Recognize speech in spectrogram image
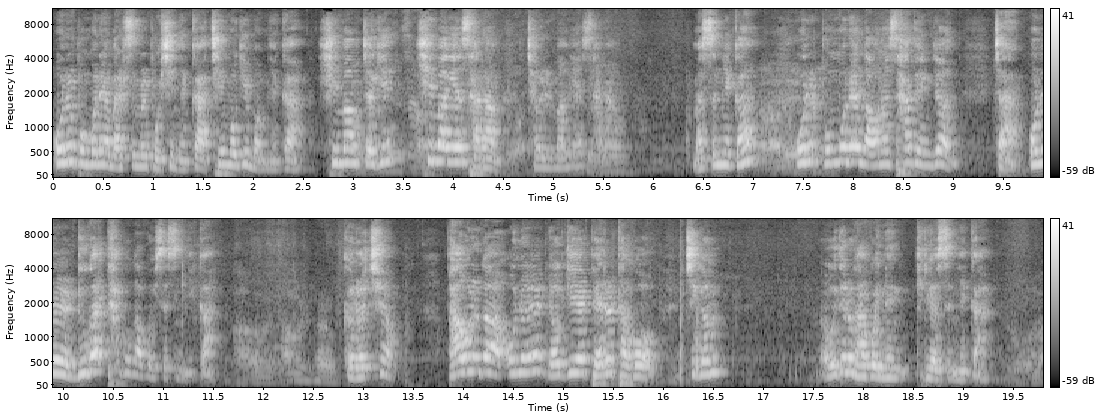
오늘 본문의 말씀을 보시니까 제목이 뭡니까? 희망적인 희망의 사람, 절망의 사람. 맞습니까? 아멘. 오늘 본문에 나오는 사도행전 자 오늘 누가 타고 가고 있었습니까? 바울. 그렇죠. 바울과 오늘 여기에 배를 타고 지금 어디로 가고 있는 길이었습니까? 로마.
